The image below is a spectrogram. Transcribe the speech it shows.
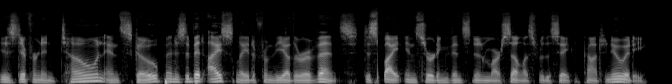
It is different in tone and scope and is a bit isolated from the other events, despite inserting Vincent and Marcellus for the sake of continuity.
